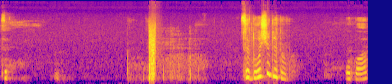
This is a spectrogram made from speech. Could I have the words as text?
Це... Це дощ іде там? Опа.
